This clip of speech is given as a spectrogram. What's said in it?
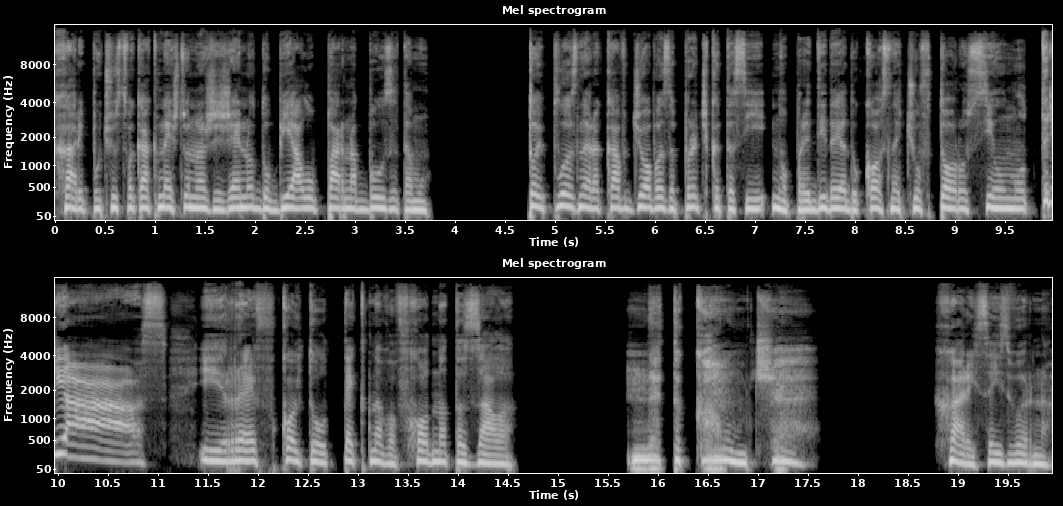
Хари почувства как нещо нажежено до бяло пар на бузата му. Той плъзна ръка в джоба за пръчката си, но преди да я докосне чу второ силно тряс и рев, който оттекна във входната зала. Не така, момче! Хари се извърна.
